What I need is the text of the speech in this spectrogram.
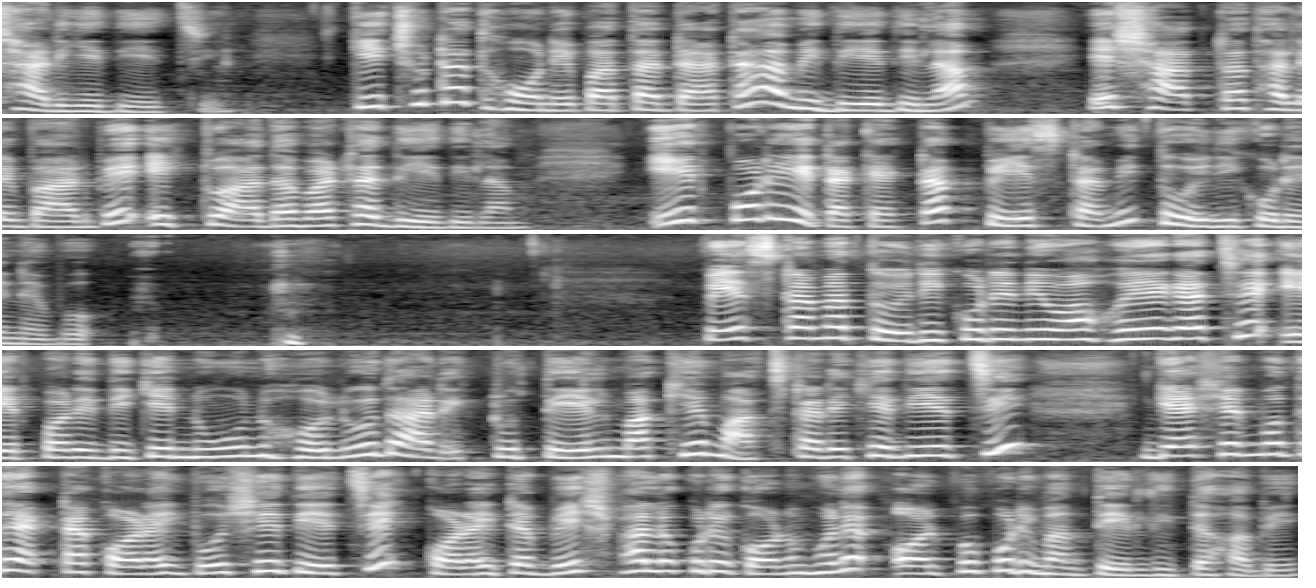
ছাড়িয়ে দিয়েছি। কিছুটা ধনে পাতা ডাটা আমি দিয়ে দিলাম। এ স্বাদটা তাহলে বাড়বে, একটু আদা বাটা দিয়ে দিলাম। এরপরে এটাকে একটা পেস্ট আমি তৈরি করে নেব। পেস্ট আমার তৈরি করে নেওয়া হয়ে গেছে। এরপর এদিকে নুন, হলুদ আর একটু তেল মাখিয়ে মাছটা রেখে দিয়েছি। গ্যাসের মধ্যে একটা কড়াই বসিয়ে দিয়েছি। কড়াইটা বেশ ভালো করে গরম হলে অল্প পরিমাণ তেল দিতে হবে।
